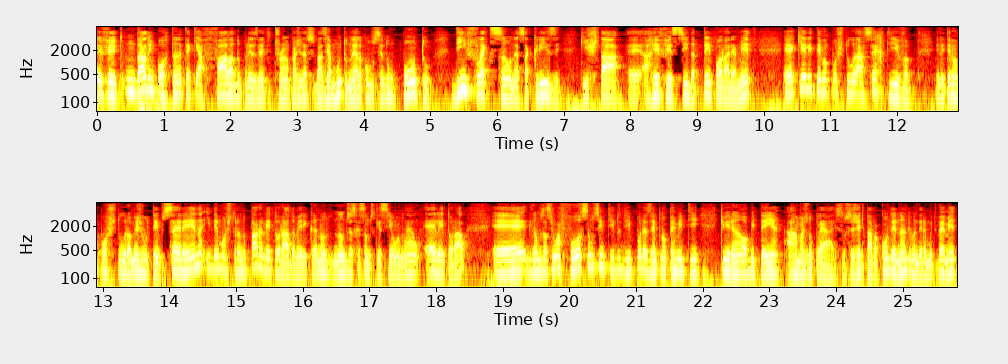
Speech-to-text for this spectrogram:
Perfeito. Um dado importante é que a fala do presidente Trump, a gente deve se basear muito nela como sendo um ponto de inflexão nessa crise que está é, arrefecida temporariamente, é que ele teve uma postura assertiva. Ele teve uma postura ao mesmo tempo serena e demonstrando para o eleitorado americano, não, nos esqueçamos que esse ano não é, é eleitoral, é, digamos assim, uma força no sentido de, por exemplo, não permitir que o Irã obtenha armas nucleares. Ou seja, ele estava condenando de maneira muito veemente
